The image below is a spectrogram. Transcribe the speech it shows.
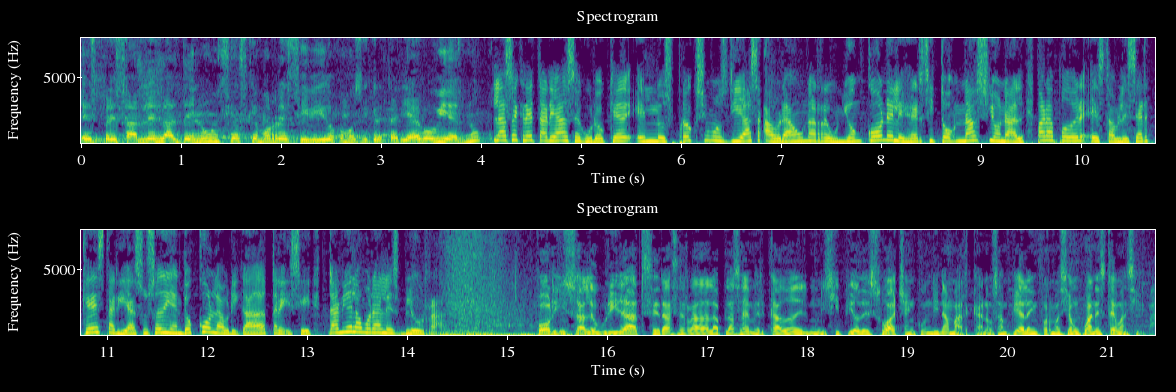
expresarles las denuncias que hemos recibido como Secretaría de Gobierno. La secretaria aseguró que en los próximos días habrá una reunión con el Ejército Nacional para poder establecer qué estaría sucediendo con la Brigada 13. Daniela Morales, Blue Radio. Por insalubridad será cerrada la plaza de mercado del municipio de Suacha, en Cundinamarca. Nos amplía la información Juan Esteban Silva.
